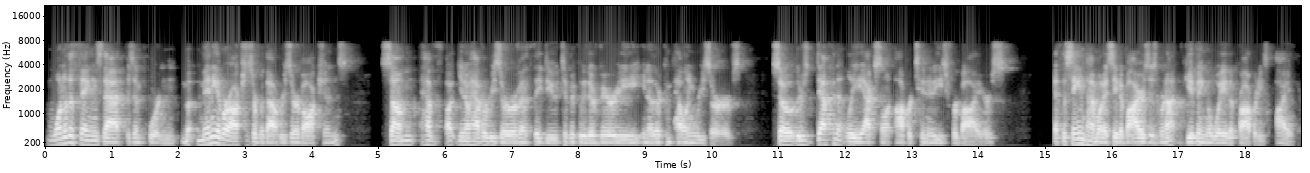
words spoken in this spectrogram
One of the things that is important, many of our auctions are without reserve auctions. Some have, uh, you know, have a reserve, and if they do, typically they're very, you know, they're compelling reserves. So there's definitely excellent opportunities for buyers. At the same time, what I say to buyers is we're not giving away the properties either,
